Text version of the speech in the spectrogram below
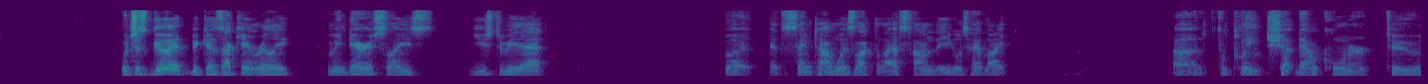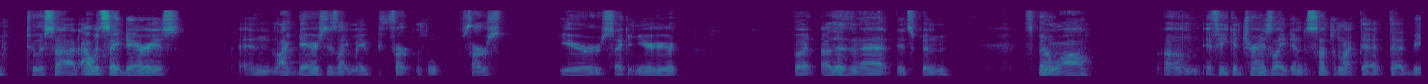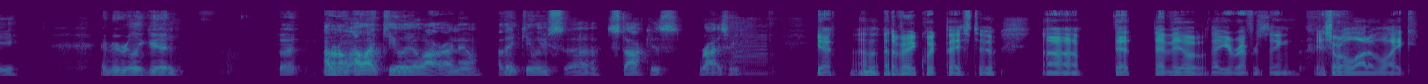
which is good because I can't really. I mean, Darius Slays used to be that, but at the same time, when's like the last time the Eagles had like a complete shutdown corner to to a side? I would say Darius, and like Darius is like maybe first first year or second year here, but other than that, it's been it's been a while. Um, if he could translate into something like that, that'd be it'd be really good. But I don't know. I like Kelee a lot right now. I think Kelee's uh, stock is rising. Yeah, at a very quick pace too. Uh, that that video that you're referencing, it showed a lot of like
